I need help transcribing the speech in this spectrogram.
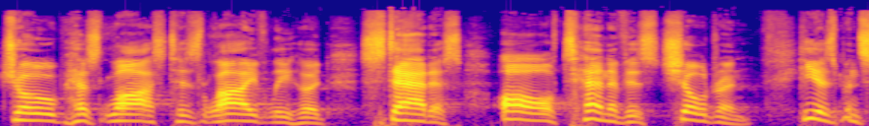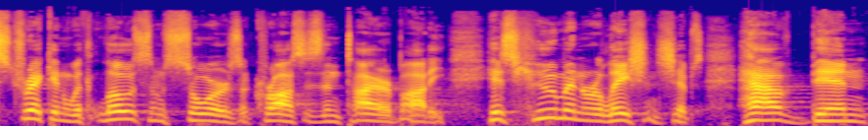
Job has lost his livelihood, status, all 10 of his children. He has been stricken with loathsome sores across his entire body. His human relationships have been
